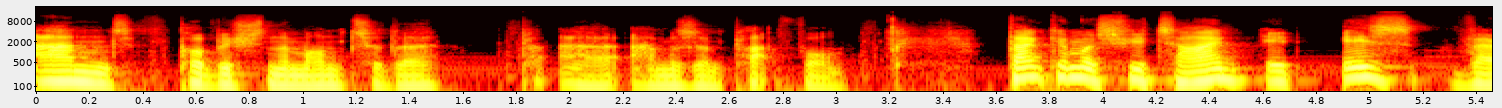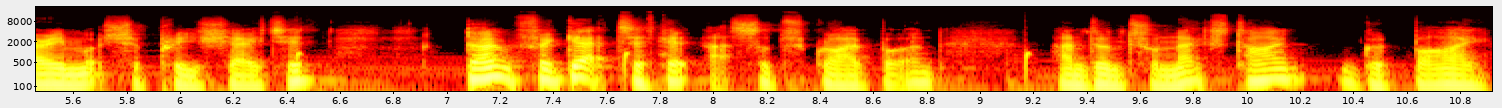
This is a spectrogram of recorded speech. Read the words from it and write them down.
and publishing them onto the uh, Amazon platform. Thank you much for your time. It is very much appreciated. Don't forget to hit that subscribe button. And until next time, goodbye.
